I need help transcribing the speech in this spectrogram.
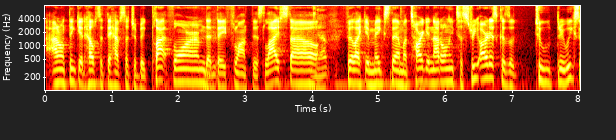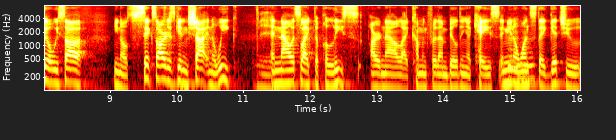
I don't think it helps that they have such a big platform that mm-hmm. they flaunt this lifestyle. Yep. Feel like it makes them a target not only to street artists because uh, two, three weeks ago we saw, you know, six artists getting shot in a week. And now it's like the police are now like coming for them, building a case. And you know, once mm-hmm. they get you,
